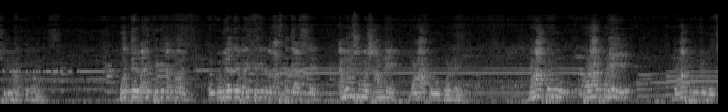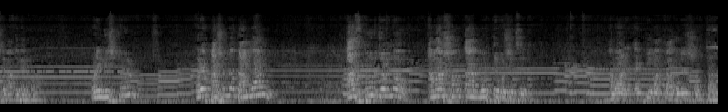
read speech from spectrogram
শ্রী ভক্তগণ, বৌদ্ধের বাড়ি থেকে যখন, ওই কবিরাজের বাড়ি থেকে যখন রাস্তা দিয়ে আসছে, এমন সময় সামনে মহাপ্রভু পড়লেন। মহাপ্রভু পড়ার পরে মহাপ্রভুকে বলছে মাধবের মা, ওরে নিষ্ঠুর, ওরে পাষণ্ড ব্রাহ্মণ, আজ তোর জন্য আমার সন্তান মরতে বসেছে। আমার একটি মাত্র আদরের সন্তান।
